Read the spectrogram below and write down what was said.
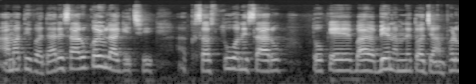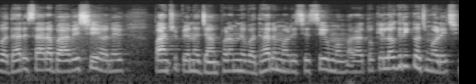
આમાંથી વધારે સારું કયું લાગે છે? સસ્તું અને સારું? તો કે બેન, અમને તો આ જામફળ વધારે સારા ભાવે છે અને પાંચ રૂપિયાના જામફળ અમને વધારે મળે છે સેવ મમરા તો કે લગરીક જ મળે છે.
